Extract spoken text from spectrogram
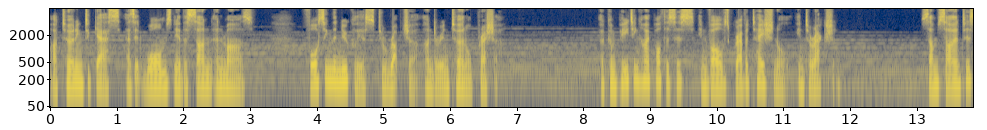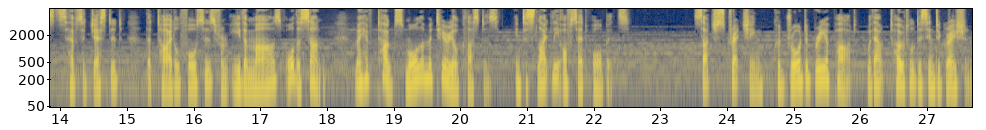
are turning to gas as it warms near the Sun and Mars, forcing the nucleus to rupture under internal pressure. A competing hypothesis involves gravitational interaction. Some scientists have suggested that tidal forces from either Mars or the Sun may have tugged smaller material clusters into slightly offset orbits. Such stretching could draw debris apart without total disintegration,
